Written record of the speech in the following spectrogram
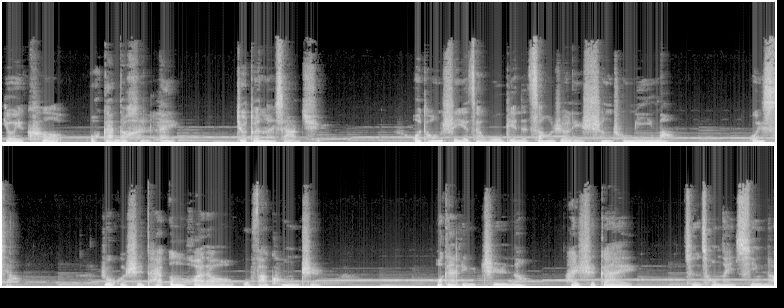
有一刻。我感到很累，就蹲了下去。我同时也在无边的燥热里生出迷茫。我想，如果事态恶化到无法控制，我该履职呢，还是该遵从内心呢？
